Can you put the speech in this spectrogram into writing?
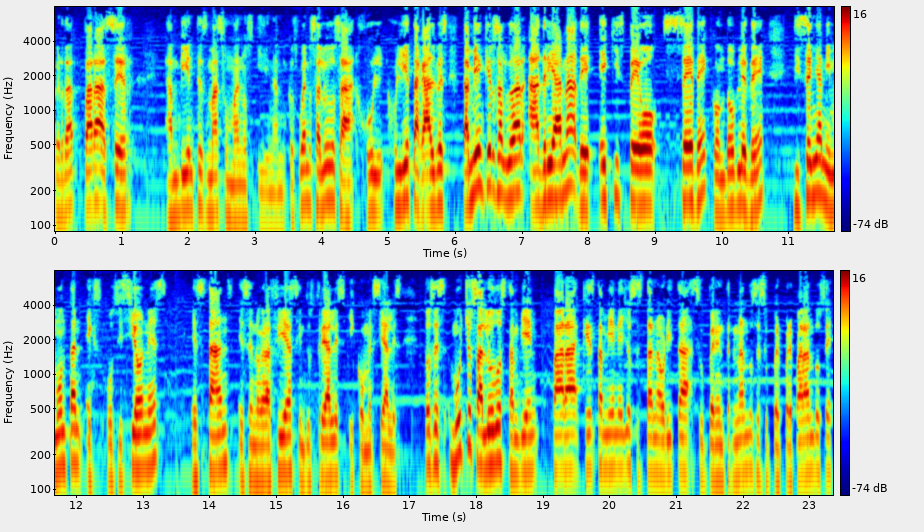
¿verdad? Para hacer ambientes más humanos y dinámicos. Bueno, saludos a Julieta Galvez. También quiero saludar a Adriana de XPO Sede con doble D. Diseñan y montan exposiciones stands, escenografías industriales y comerciales. Entonces, muchos saludos también para que también ellos están ahorita súper entrenándose, súper preparándose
